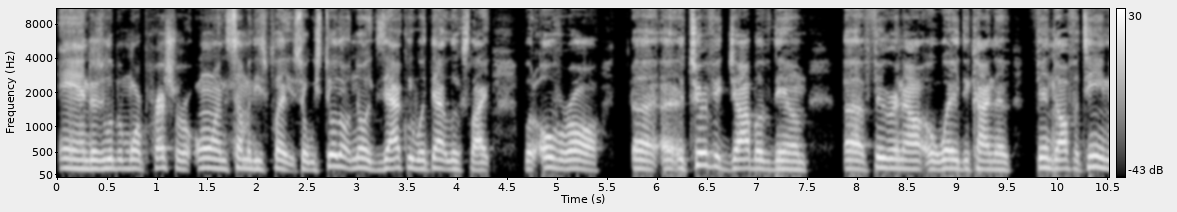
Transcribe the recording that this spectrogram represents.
and there's a little bit more pressure on some of these plays? So we still don't know exactly what that looks like, but overall, uh, a, a terrific job of them uh, figuring out a way to kind of fend off a team.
